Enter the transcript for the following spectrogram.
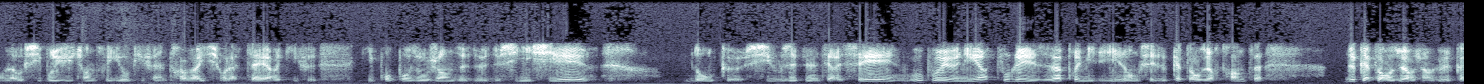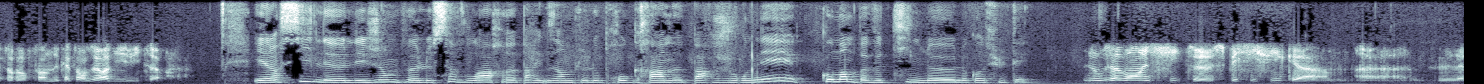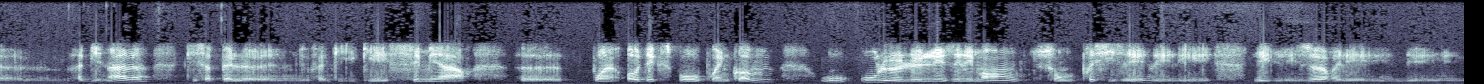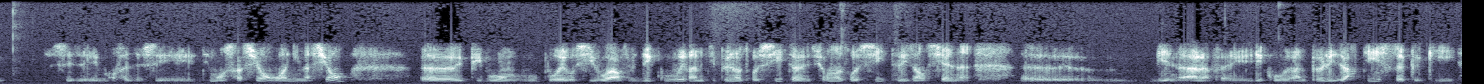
on a aussi Brigitte Chandrio qui fait un travail sur la terre et qui, propose aux gens de s'initier. Euh, vous êtes intéressé, vous pouvez venir tous les après-midi. Donc, c'est de 14h30, de 14h, j'en veux, 14h30, de 14h à 18h. Et alors, si les gens veulent savoir, euh, par exemple, le programme par journée, comment peuvent-ils le, consulter? Nous avons un site spécifique à, la Biennale qui s'appelle, euh, enfin, qui, qui est séméar odexpo.com où, où le, les éléments sont précisés, les, les, les heures et les, ces éléments, enfin, de ces démonstrations ou animations. Euh, et puis bon, vous pourrez aussi voir, découvrir un petit peu notre site, euh, sur notre site, les anciennes euh, biennales, enfin, découvrir un peu les artistes que, qui,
